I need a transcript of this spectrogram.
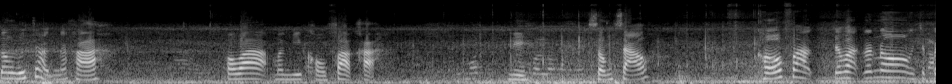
ต้องรู้จักนะคะ เพราะว่ามันมีของฝากค่ะ นี่สองสาวขอฝากจังหวัดระนองจะไป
